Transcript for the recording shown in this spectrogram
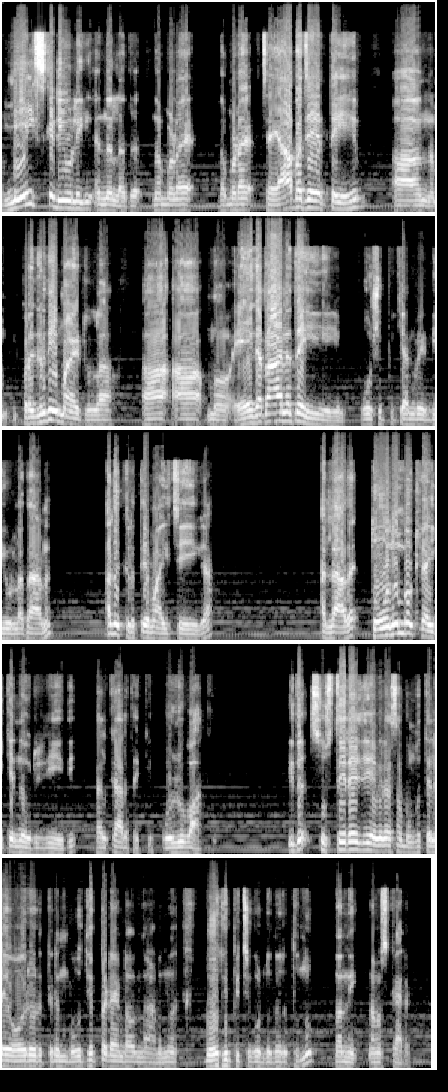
മീൽ സ്കെഡ്യൂളിംഗ് എന്നുള്ളത് നമ്മുടെ നമ്മുടെ ചയാപചയത്തെയും പ്രകൃതിയുമായിട്ടുള്ള ഏകദാനത്തെയും പോഷിപ്പിക്കാൻ വേണ്ടിയുള്ളതാണ് അത് കൃത്യമായി ചെയ്യുക. അല്ലാതെ തോന്നുമ്പോൾ കഴിക്കുന്ന ഒരു രീതി തൽക്കാലത്തേക്ക് ഒഴിവാക്കുക. ഇത് സുസ്ഥിര ജീവന സമൂഹത്തിലെ ഓരോരുത്തരും ബോധ്യപ്പെടേണ്ട ഒന്നാണെന്ന് ബോധിപ്പിച്ചുകൊണ്ട് നിർത്തുന്നു. നന്ദി നമസ്കാരം.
